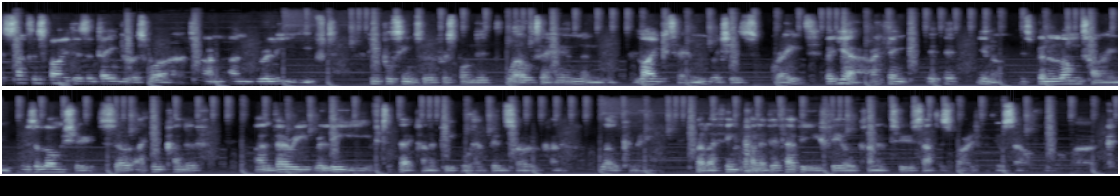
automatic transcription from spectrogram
satisfied is a dangerous word. I'm, I'm relieved people seem to have responded well to him and liked him, which is great. But yeah, I think it, it you know, it's been a long time. It was a long shoot, so I think kind of I'm very relieved that kind of people have been so kind of welcoming. But I think kind of if ever you feel kind of too satisfied with yourself and your work,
